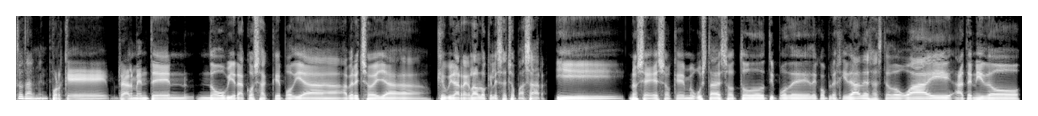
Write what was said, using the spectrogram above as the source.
totalmente. porque realmente no hubiera cosa que podía haber hecho ella que hubiera arreglado lo que les ha hecho pasar. Y no sé, eso, que me gusta eso, todo tipo de, de complejidades, ha estado guay, ha tenido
